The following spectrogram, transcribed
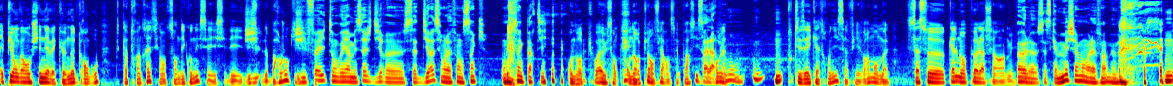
Et puis on va enchaîner avec notre grand groupe. 93, c'est- sans déconner, c'est c'est des disques de Barjo qui J'ai failli t'envoyer un message dire euh, ça te dirait si on l'a fait en 5 En 5 parties. on aurait pu, ouais, sans- on aurait pu en faire en 5 parties, sans Pas problème. largement. Hum, hum. Toutes les années 90, ça fait vraiment mal. Ça se calme un peu à la fin, hein, mais Oh là, ça se calme méchamment à la fin même.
